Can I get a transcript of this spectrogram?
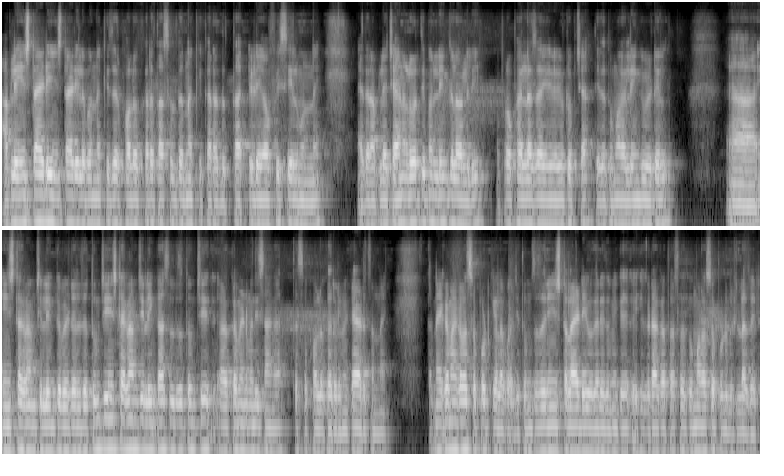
आपले insta I D insta I डीला पण नक्की जर फॉलो करत असेल तर नक्की करा. दत्ता इडे ऑफिशियल म्हणून नाही. नाहीतर आपल्या चॅनलवरती पण लिंक लावलेली. प्रोफाईलला जा यूट्यूबच्या तिथं तुम्हाला लिंक भेटेल. इंस्टाग्रामची लिंक भेटेल. जर तुमची इंस्टाग्रामची लिंक असेल तर तुमची कमेंटमध्ये सांगा. तसं फॉलो करेल मी काय अडचण नाही. कारण एकामेकाला सपोर्ट केला पाहिजे. तुमचं जर इन्स्टाला आय डी वगैरे तुम्ही हे टाकत असाल तर तुम्हाला सपोर्ट भेटला जाईल.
